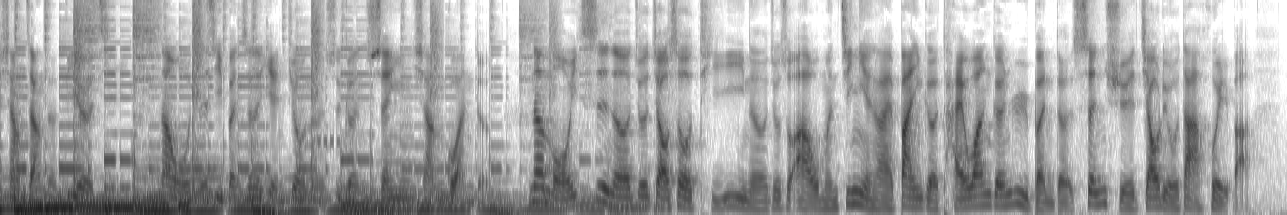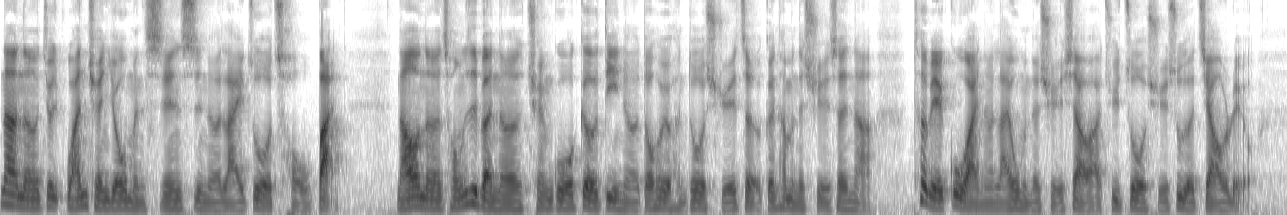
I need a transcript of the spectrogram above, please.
香港的第二集。那我自己本身的研究呢是跟声音相关的。那某一次呢，就是教授提议呢，就说啊，我们今年来办一个台湾跟日本的声学交流大会吧。那呢，就完全由我们实验室呢来做筹办。然后呢，从日本呢，全国各地呢，都会有很多学者跟他们的学生啊，特别过来呢，来我们的学校啊去做学术的交流。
